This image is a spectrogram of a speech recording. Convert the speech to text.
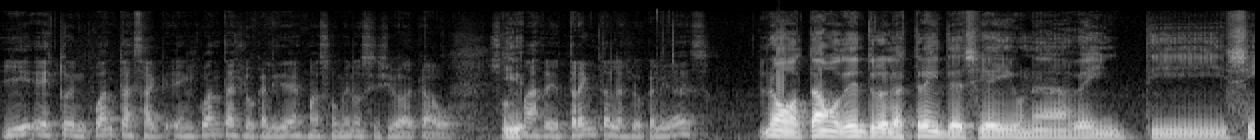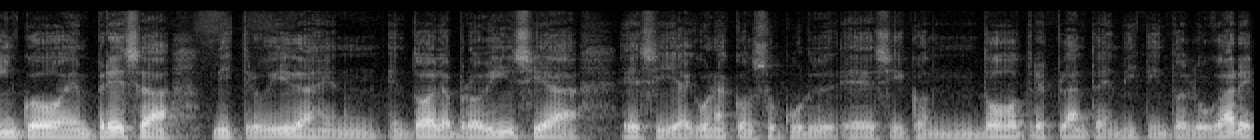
¿Y esto en cuántas, en cuántas localidades más o menos se lleva a cabo? ¿Son más de 30 las localidades? No, estamos dentro de las 30, si hay unas 25 empresas distribuidas en, toda la provincia, es decir, algunas con, con dos o tres plantas en distintos lugares,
